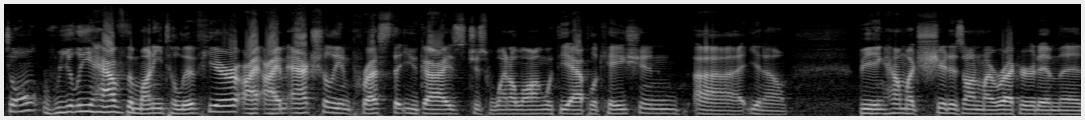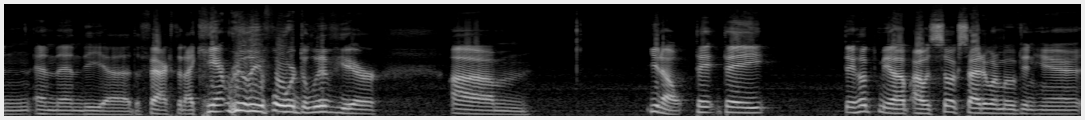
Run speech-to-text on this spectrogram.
don't really have the money to live here. I, I'm actually impressed that you guys just went along with the application. Uh, you know, being how much shit is on my record, and then and then the uh, the fact that I can't really afford to live here. Um, you know, they they they hooked me up. I was so excited when I moved in here.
